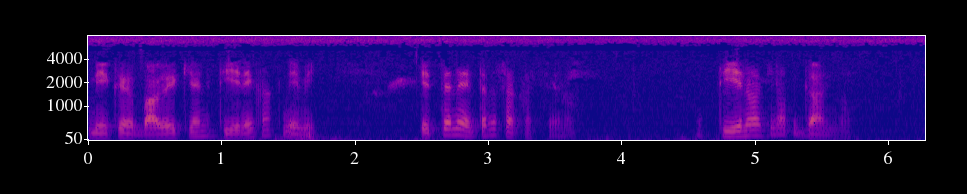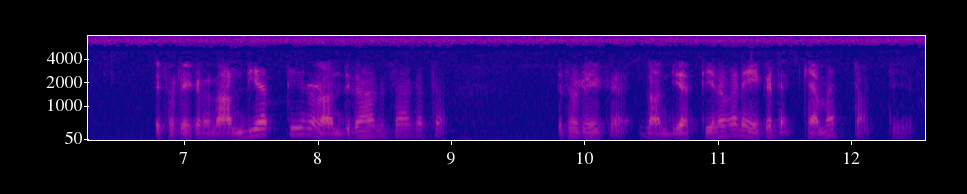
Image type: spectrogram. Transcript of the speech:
මේක භවය කියන්නේ තියෙන එකක් නෙමෙයි. එතන එතන සකස් වෙනවා. තියෙනවා කියලා අපි ගන්නවා. ඒතකොට ඒකට නන්දියක් තියෙනවා නන්දි රාගසගත. ඒතකොට ඒක නන්දියක් තියෙනකනේ ඒකට කැමැත්තක් තියෙනවා.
